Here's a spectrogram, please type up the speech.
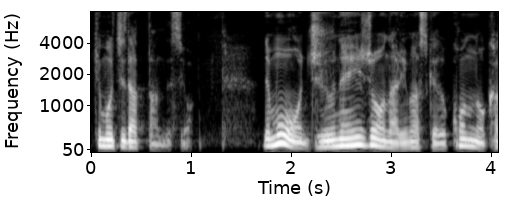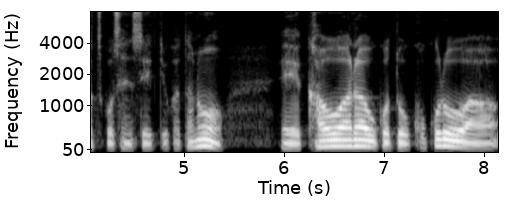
気持ちだったんですよ。でもう10年以上になりますけど今野勝子先生っていう方の「えー、顔を洗うこと心は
